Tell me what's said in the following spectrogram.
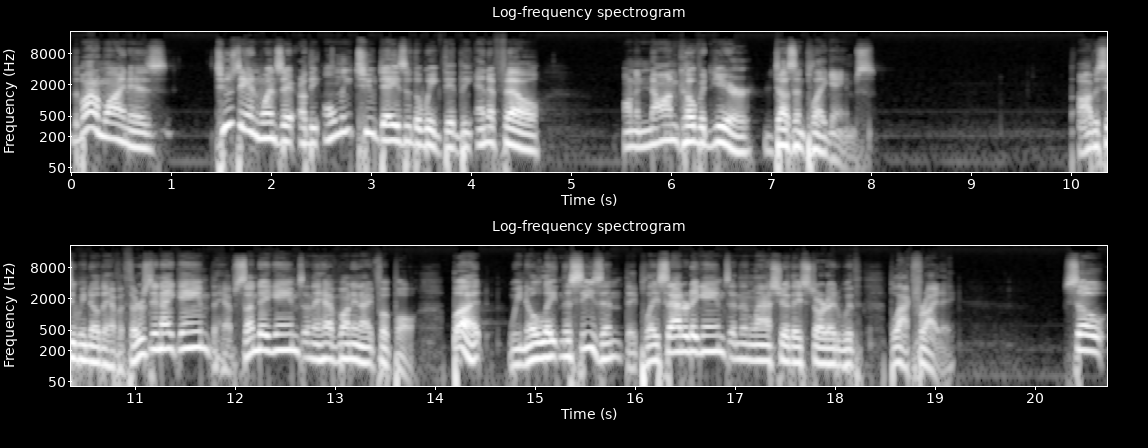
The bottom line is Tuesday and Wednesday are the only two days of the week that the NFL on a non-COVID year doesn't play games. Obviously, we know they have a Thursday night game, they have Sunday games, and they have Monday night football. But we know late in the season they play Saturday games, and then last year they started with Black Friday. So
